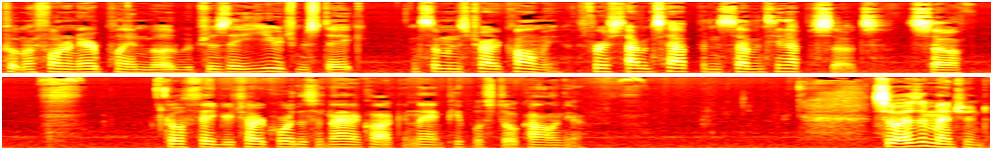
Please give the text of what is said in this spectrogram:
put my phone in airplane mode, which was a huge mistake. And someone's tried to call me. First time it's happened in 17 episodes. So Go figure. Try to record this at 9 o'clock at night people are still calling you. So, as I mentioned,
